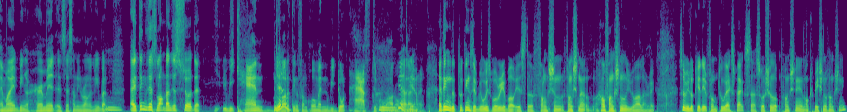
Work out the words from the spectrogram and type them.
am I being a hermit? Is there something wrong with me? But Mm. I think this lockdown just showed that y- we can do a lot of things from home and we don't have to go out all Yeah, the time, yeah. right? I think the two things that we always worry about is the function, functional, how functional you are, lah, right? So we look at it from two aspects: uh, social functioning and occupational functioning.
